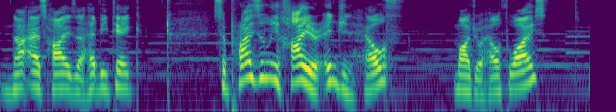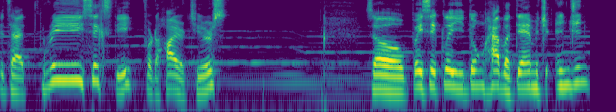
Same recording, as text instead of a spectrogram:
not as high as a heavy tank. Surprisingly higher engine health, module health wise. It's at 360 for the higher tiers. So basically you don't have a damaged engine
